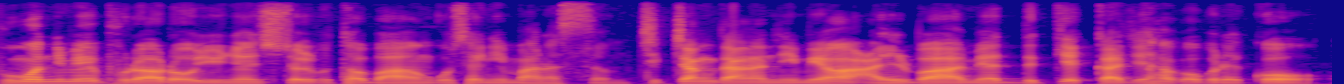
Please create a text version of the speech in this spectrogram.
부모님의 불화로 유년 시절부터 마음 고생이 많았음. 직장 다니며 알바하며 늦게까지 학업을 했고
